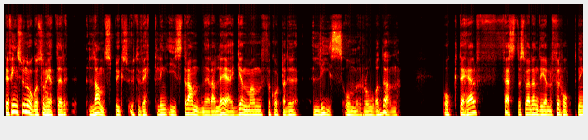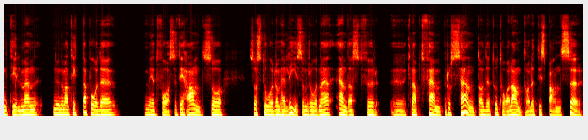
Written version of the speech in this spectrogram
Det finns ju något som heter landsbygdsutveckling i strandnära lägen. Man förkortade LIS-områden. Och det här fästes väl en del förhoppning till, men nu när man tittar på det med facit i hand så så står de här LIS-områdena endast för eh, knappt 5 procent av det totala antalet dispenser.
